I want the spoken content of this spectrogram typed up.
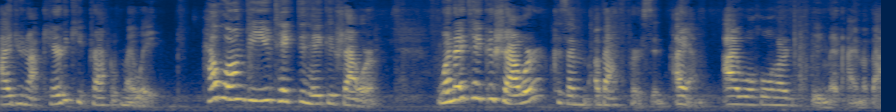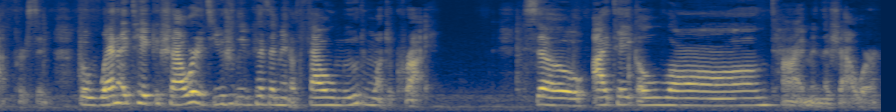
I do not care to keep track of my weight. How long do you take to take a shower? When I take a shower, because I'm a bath person, I am. I will wholeheartedly admit I'm a bath person. But when I take a shower, it's usually because I'm in a foul mood and want to cry. So I take a long time in the shower.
